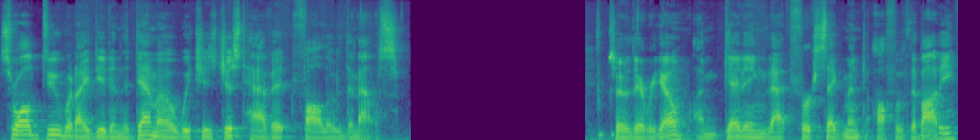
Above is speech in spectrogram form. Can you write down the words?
So I'll do what I did in the demo, which is just have it follow the mouse. So there we go. I'm getting that first segment off of the body.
